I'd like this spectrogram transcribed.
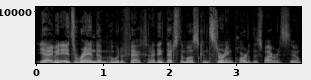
yeah, I mean, it's random who it affects. And I think that's the most concerning part of this virus, too.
